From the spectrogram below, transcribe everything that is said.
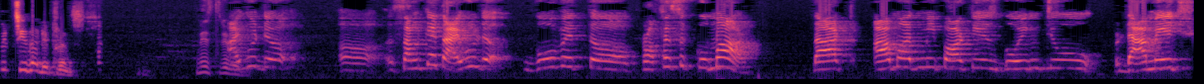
We'll see the difference. miss I would, uh, uh, Sanket, I would uh, go with uh, Professor Kumar that Aam Aadmi Party is going to damage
